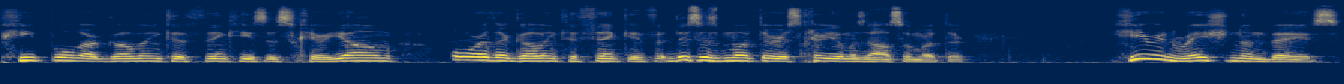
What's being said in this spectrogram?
people are going to think he's a Schir Yom, or they're going to think if this is Mutter, Schir Yom is also Mutter. Here in Reish Nun Beis,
